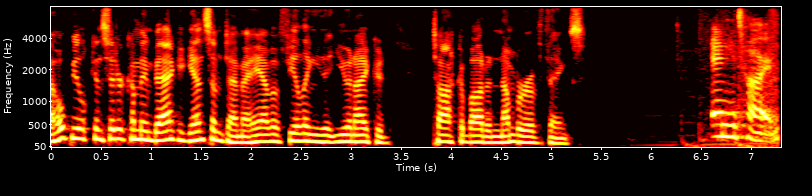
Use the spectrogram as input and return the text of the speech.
I hope you'll consider coming back again sometime. I have a feeling that you and I could talk about a number of things. Anytime.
